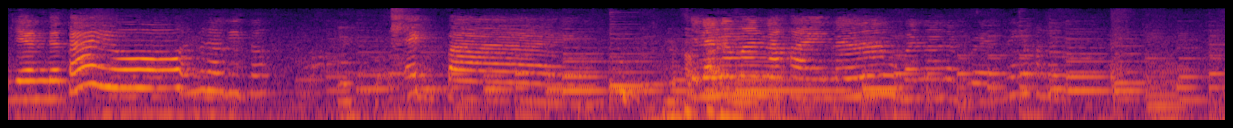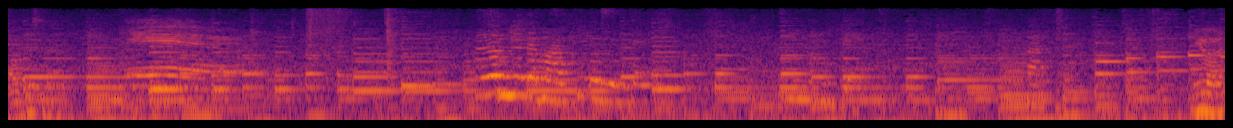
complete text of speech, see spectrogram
Diyan na tayo. Ano na dito? Okay. Egg pie. Sila naman nakain ng banana bread. Na. Tapos na. There. Alam niyo naman, tulog tayo. Yun.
